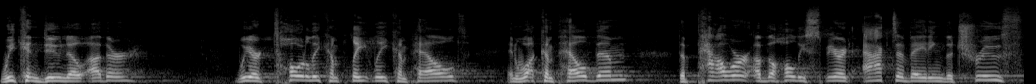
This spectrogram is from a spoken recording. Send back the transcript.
We can do no other. We are totally, completely compelled. And what compelled them? The power of the Holy Spirit activating the truth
